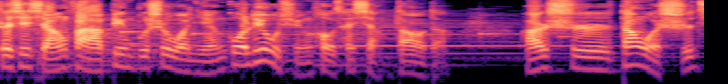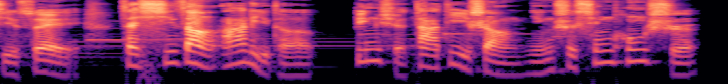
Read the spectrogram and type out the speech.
这些想法并不是我年过六旬后才想到的，而是当我十几岁在西藏阿里的冰雪大地上凝视星空时，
